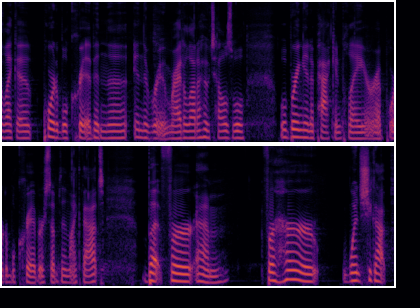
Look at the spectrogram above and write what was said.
a like a portable crib in the in the room, right? A lot of hotels will will bring in a pack and play or a portable crib or something like that. But for um, for her, once she got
